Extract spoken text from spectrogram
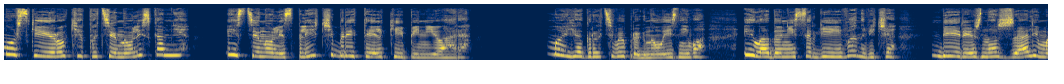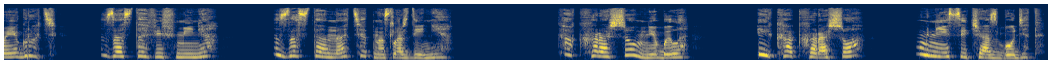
Мужские руки потянулись ко мне и стянули с плеч бретельки пеньюара. Моя грудь выпрыгнула из него, и ладони Сергея Ивановича бережно сжали мою грудь, заставив меня застонать от наслаждения. Как хорошо мне было, и как хорошо мне сейчас будет.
